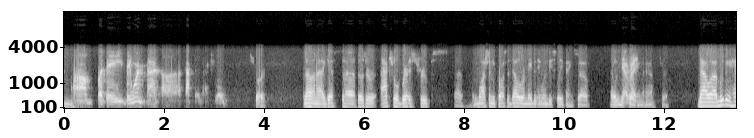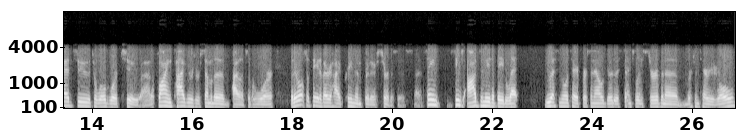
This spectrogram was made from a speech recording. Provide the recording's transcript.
Mm-hmm. Um, but they they weren't that uh, effective, actually. Sure. No, and I guess uh, those are actual British troops uh, been watching across the Delaware, maybe they wouldn't be sleeping. So that was a yeah, right. Yeah, sure. Now, uh, moving ahead to, to World War II, uh, the Flying Tigers were some of the pilots of the war, but they were also paid a very high premium for their services. Uh, same, seems odd to me that they'd let U.S. military personnel go to essentially serve in a mercenary role,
